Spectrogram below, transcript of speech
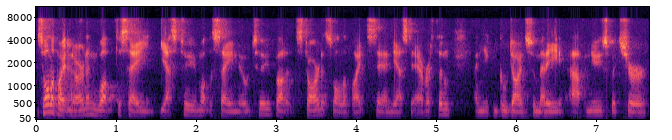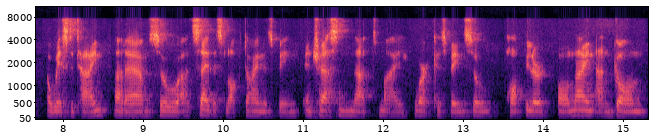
It's all about learning what to say yes to and what to say no to. But at the start, it's all about saying yes to everything, and you can go down so many avenues which are a waste of time. But um, so I'd say this lockdown has been interesting that my work has been so popular online and gone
